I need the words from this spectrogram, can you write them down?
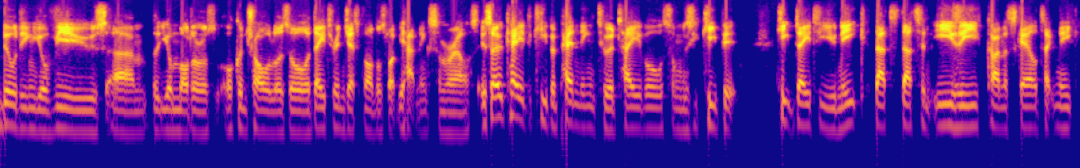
building your views, um, your models or controllers or data ingest models might be happening somewhere else. It's okay to keep appending to a table as long as you keep it keep data unique. That's that's an easy kind of scale technique.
